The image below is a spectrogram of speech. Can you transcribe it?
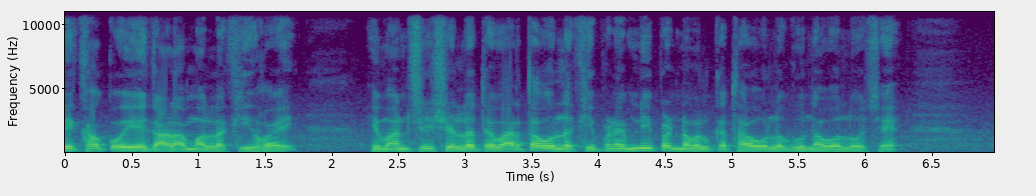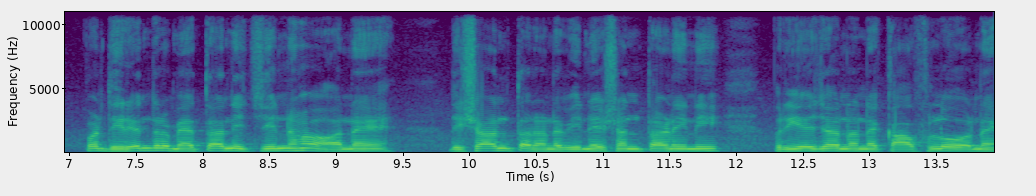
લેખકોએ ગાળામાં લખી હોય. હિમાંશી શેલતે વાર્તાઓ લખી, પણ એમની પણ નવલકથાઓ, લઘુ નવલો છે. પણ ધીરેન્દ્ર મહેતાની ચિહ્ન અને દિશાંતર અને વિનેશ અંતાણીની પ્રિયજન અને કાફલો અને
